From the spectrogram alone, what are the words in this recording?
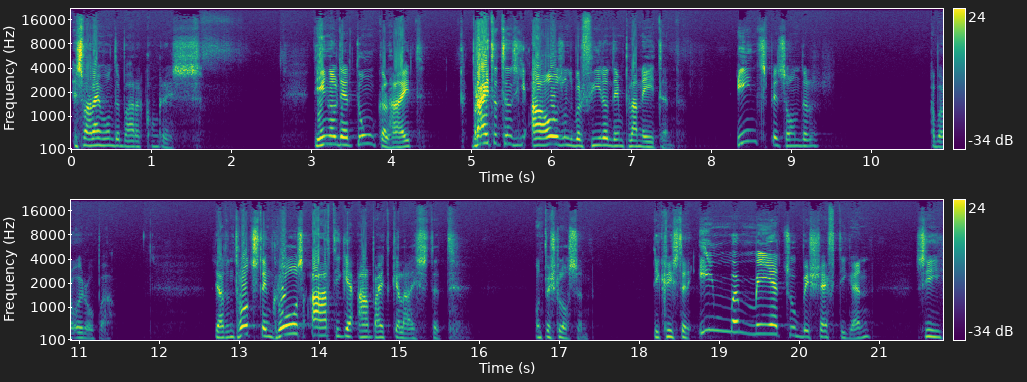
Es war ein wunderbarer Kongress. Die Engel der Dunkelheit breiteten sich aus und überfielen den Planeten. Insbesondere aber Europa. Sie hatten trotzdem großartige Arbeit geleistet und beschlossen, die Christen immer mehr zu beschäftigen, sie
